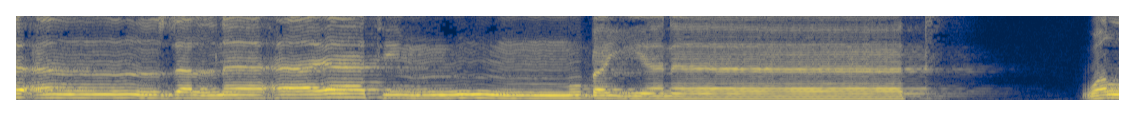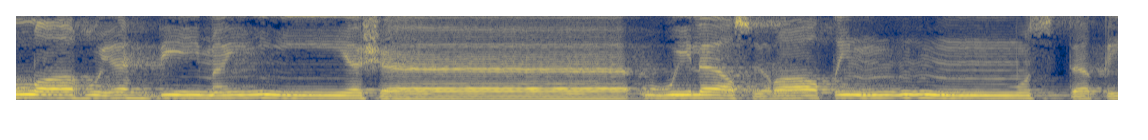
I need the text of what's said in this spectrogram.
أنزلنا آيات مبينات. والله يهدي من يشاء إلى صراط مستقيم.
